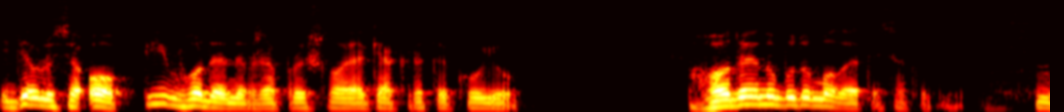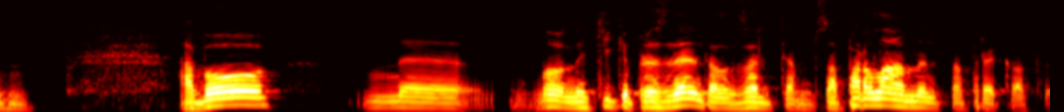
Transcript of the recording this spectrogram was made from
і дивлюся, о, півгодини вже пройшло, як я критикую. Годину буду молитися тоді. Або не, ну, не тільки президент, але взагалі там за парламент, наприклад.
